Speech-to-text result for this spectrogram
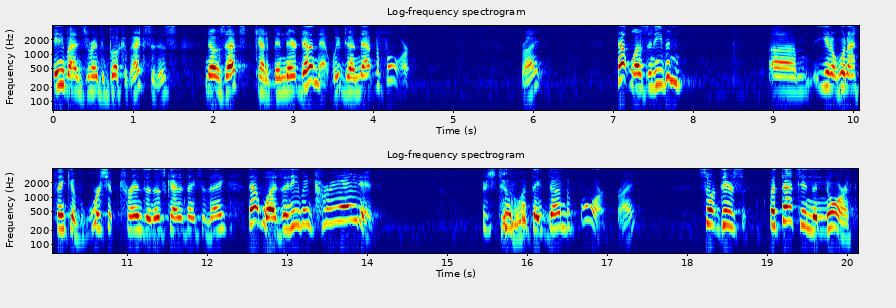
Anybody that's read the book of Exodus knows that's kind of been there, done that. We've done that before. Right? That wasn't even, um, you know, when I think of worship trends and those kind of things today, that wasn't even creative. They're just doing what they've done before, right? So there's, but that's in the north.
